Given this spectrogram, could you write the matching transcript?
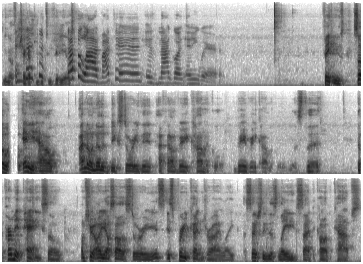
You know, check out the YouTube videos. That's a lie. My tan is not going anywhere. Fake news. So, anyhow, I know another big story that I found very comical, very very comical was the the permit patty. So I'm sure all y'all saw the story. It's it's pretty cut and dry. Like essentially, this lady decided to call the cops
